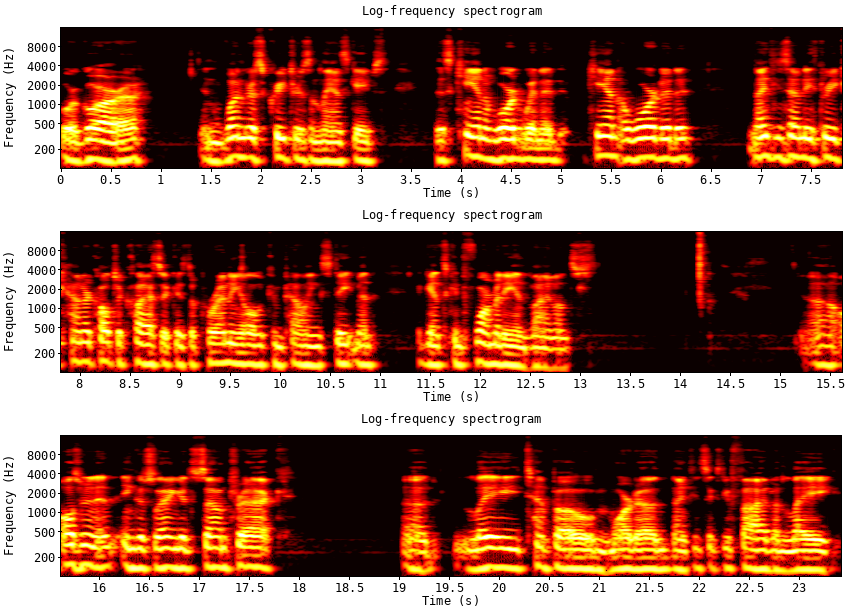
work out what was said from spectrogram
Goraguer, and wondrous creatures and landscapes. This Cannes award winning Cannes awarded 1973 counterculture classic is a perennial compelling statement against conformity and violence. Uh, alternate English language soundtrack uh, Lay Tempo Morta 1965 and Lay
